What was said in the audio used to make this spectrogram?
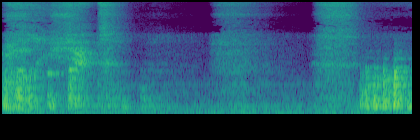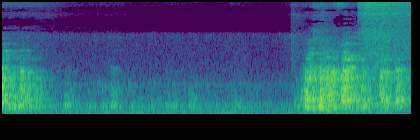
Holy shit. Thank you.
